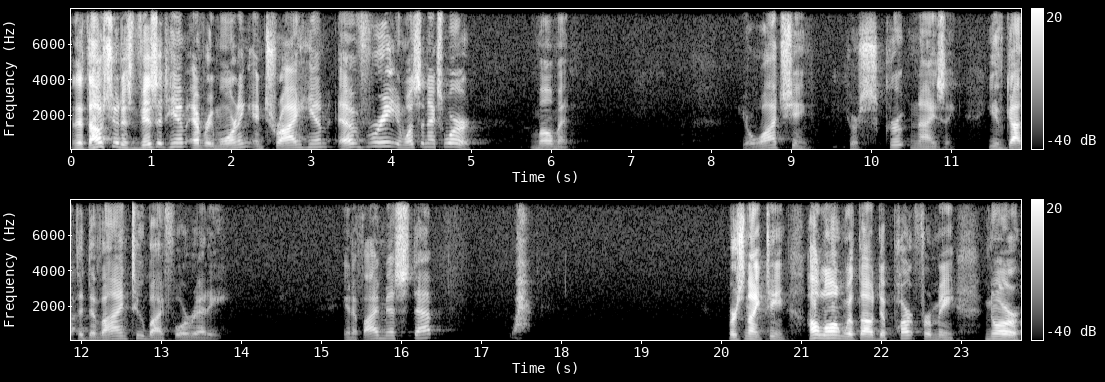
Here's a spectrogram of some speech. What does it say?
and that thou shouldest visit him every morning and try him every, and what's the next word? Moment. You're watching, you're scrutinizing, You've got the divine 2 by 4 ready. And if I misstep, whack. Verse 19 How long wilt thou depart from me, nor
